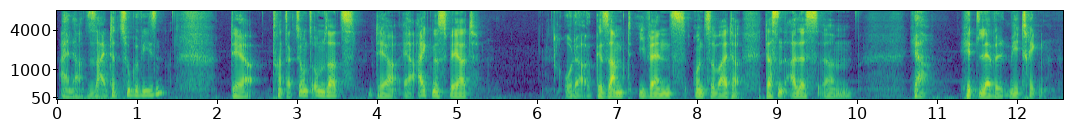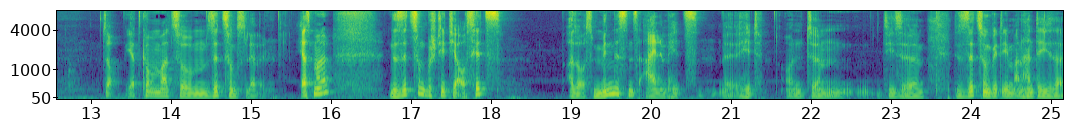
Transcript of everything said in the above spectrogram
einer Seite zugewiesen. Der Transaktionsumsatz, der Ereigniswert oder Gesamtevents und so weiter, das sind alles ähm, ja, Hit-Level-Metriken. So, jetzt kommen wir mal zum Sitzungslevel. Erstmal, Eine Sitzung besteht ja aus Hits, also aus mindestens einem Hits, äh, Hit. Und ähm, diese, diese Sitzung wird eben anhand dieser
